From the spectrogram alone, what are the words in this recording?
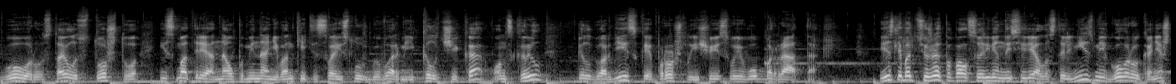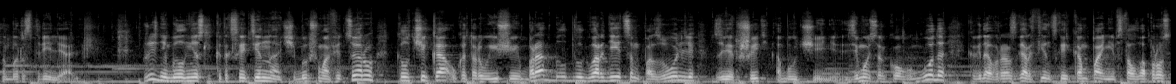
Говору ставилось то, что, несмотря на упоминание в анкете своей службы в армии Колчака, он скрыл белогвардейское прошлое еще и своего брата. Если бы этот сюжет попал в современный сериал о сталинизме, Говорова, конечно, бы расстреляли. Жизни было несколько, так сказать, иначе. Бывшему офицеру Колчака, у которого еще и брат был белогвардейцем, позволили завершить обучение. Зимой 40 года, когда в разгар финской кампании встал вопрос,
